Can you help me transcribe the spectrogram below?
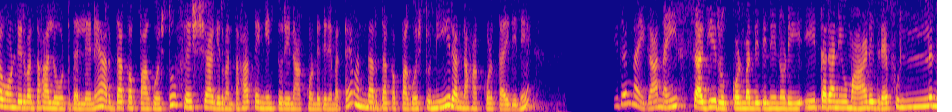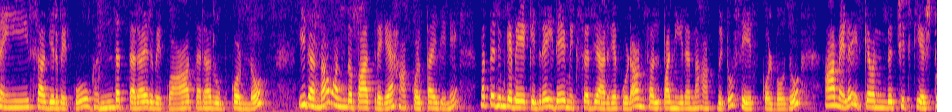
ತಗೊಂಡಿರುವಂತಹ ಲೋಟದಲ್ಲೇ ಅರ್ಧ ಕಪ್ ಆಗುವಷ್ಟು ಫ್ರೆಶ್ ಆಗಿರುವಂತಹ ತೆಂಗಿನ ತುರಿನ ಹಾಕ್ಕೊಂಡಿದ್ದೀನಿ. ಮತ್ತು ಒಂದು ಅರ್ಧ ಕಪ್ ಆಗುವಷ್ಟು ನೀರನ್ನು ಹಾಕ್ಕೊಳ್ತಾ ಇದ್ದೀನಿ. ಇದನ್ನ ಈಗ ನೈಸಾಗಿ ರುಬ್ಕೊಂಡು ಬಂದಿದ್ದೀನಿ. ನೋಡಿ, ಈ ಥರ ನೀವು ಮಾಡಿದರೆ ಫುಲ್ ನೈಸಾಗಿರಬೇಕು ಗಂಧದ ಥರ ಇರಬೇಕು, ಆ ಥರ ರುಬ್ಕೊಂಡು ಇದನ್ನು ಒಂದು ಪಾತ್ರೆಗೆ ಹಾಕ್ಕೊಳ್ತಾ ಇದ್ದೀನಿ. ಮತ್ತು ನಿಮಗೆ ಬೇಕಿದ್ರೆ ಇದೇ ಮಿಕ್ಸರ್ ಜಾರ್ಗೆ ಕೂಡ ಒಂದು ಸ್ವಲ್ಪ ನೀರನ್ನು ಹಾಕಿಬಿಟ್ಟು ಸೇರಿಸ್ಕೊಳ್ಬೋದು. ಆಮೇಲೆ ಇದಕ್ಕೆ ಒಂದು ಚಿಟಕಿಯಷ್ಟು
